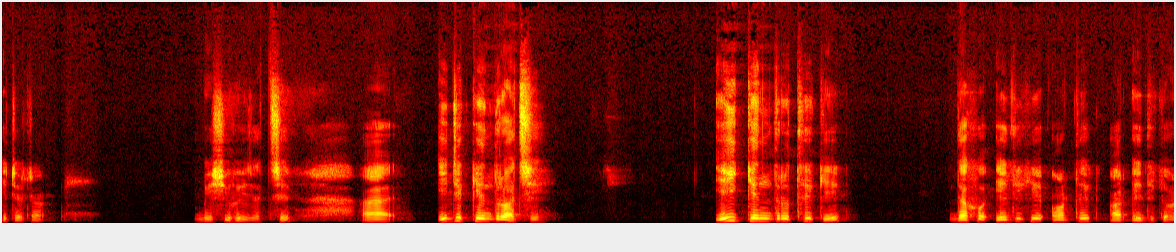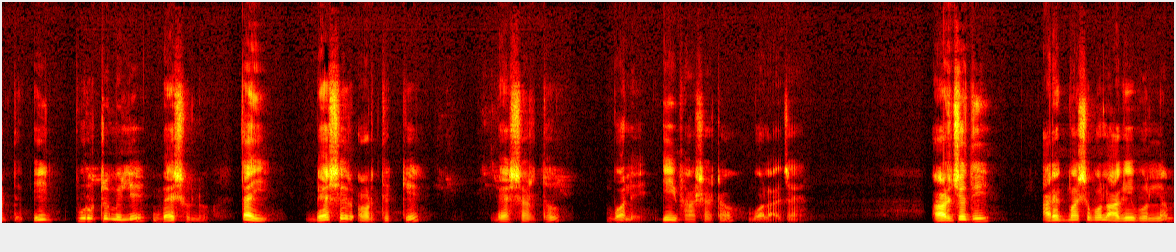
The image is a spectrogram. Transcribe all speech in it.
এটা বেশি হয়ে যাচ্ছে এই যে কেন্দ্র আছে, এই কেন্দ্র থেকে দেখো এদিকে অর্ধেক আর এদিকে অর্ধেক, এই পুরোটা মিলে ব্যাস হলো। তাই ব্যাসের অর্ধেককে ব্যাসার্ধ বলে, এই ভাষাটাও বলা যায়। আর যদি আরেক ভাষা বলো, আগেই বললাম,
